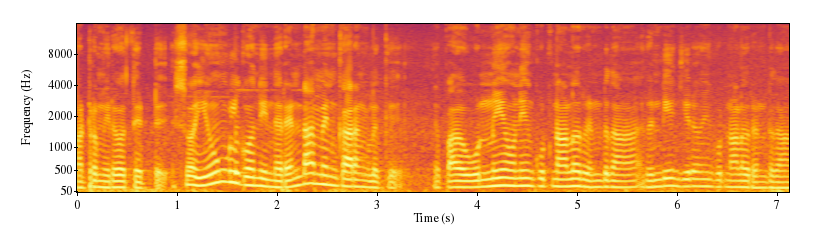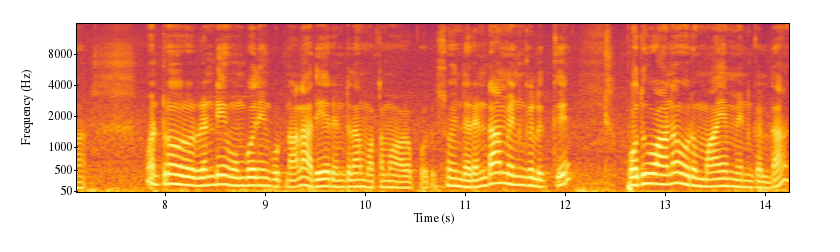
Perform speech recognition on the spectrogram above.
மற்றும் இருபத்தெட்டு. ஸோ இவங்களுக்கு வந்து இந்த ரெண்டாம் எண்காரங்களுக்கு இப்போ ஒன்றையும் ஒன்றையும் கூட்டினாலும் ரெண்டு தான் ரெண்டையும் ஜீரோவையும் கூட்டினாலும் ரெண்டு தான் மற்றும் ஒரு ரெண்டையும் ஒம்போதையும் கூட்டினாலும் அதே ரெண்டு தான் மொத்தமாக வரப்போகுது. ஸோ இந்த ரெண்டாம் எண்களுக்கு பொதுவான ஒரு மாயம் எண்கள் தான்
